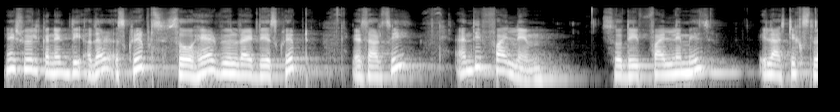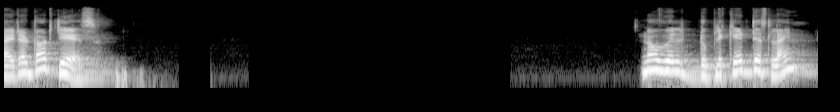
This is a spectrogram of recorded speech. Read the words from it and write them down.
Next we will connect the other scripts. So here we will write the script src and the file name. So the file name is elasticslider.js. Now we'll duplicate this line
